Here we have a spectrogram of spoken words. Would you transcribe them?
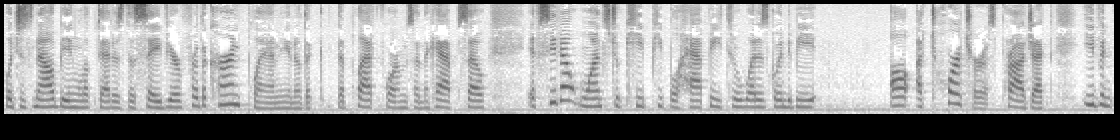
which is now being looked at as the savior for the current plan, you know, the, the platforms and the cap. So if CDOT wants to keep people happy through what is going to be a torturous project, even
